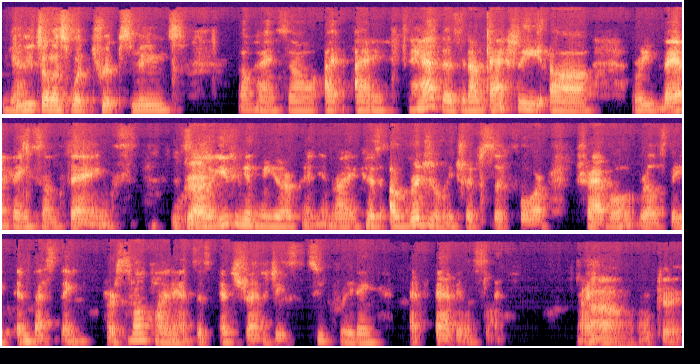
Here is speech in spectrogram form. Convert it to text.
Yeah. Can you tell us what TRIPS means? Okay, so I I had this and I'm actually uh revamping some things. Okay. So you can give me your opinion, right? Because originally trips stood for travel, real estate, investing, personal finances, and strategies to creating a fabulous life. Right? Ah, okay.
